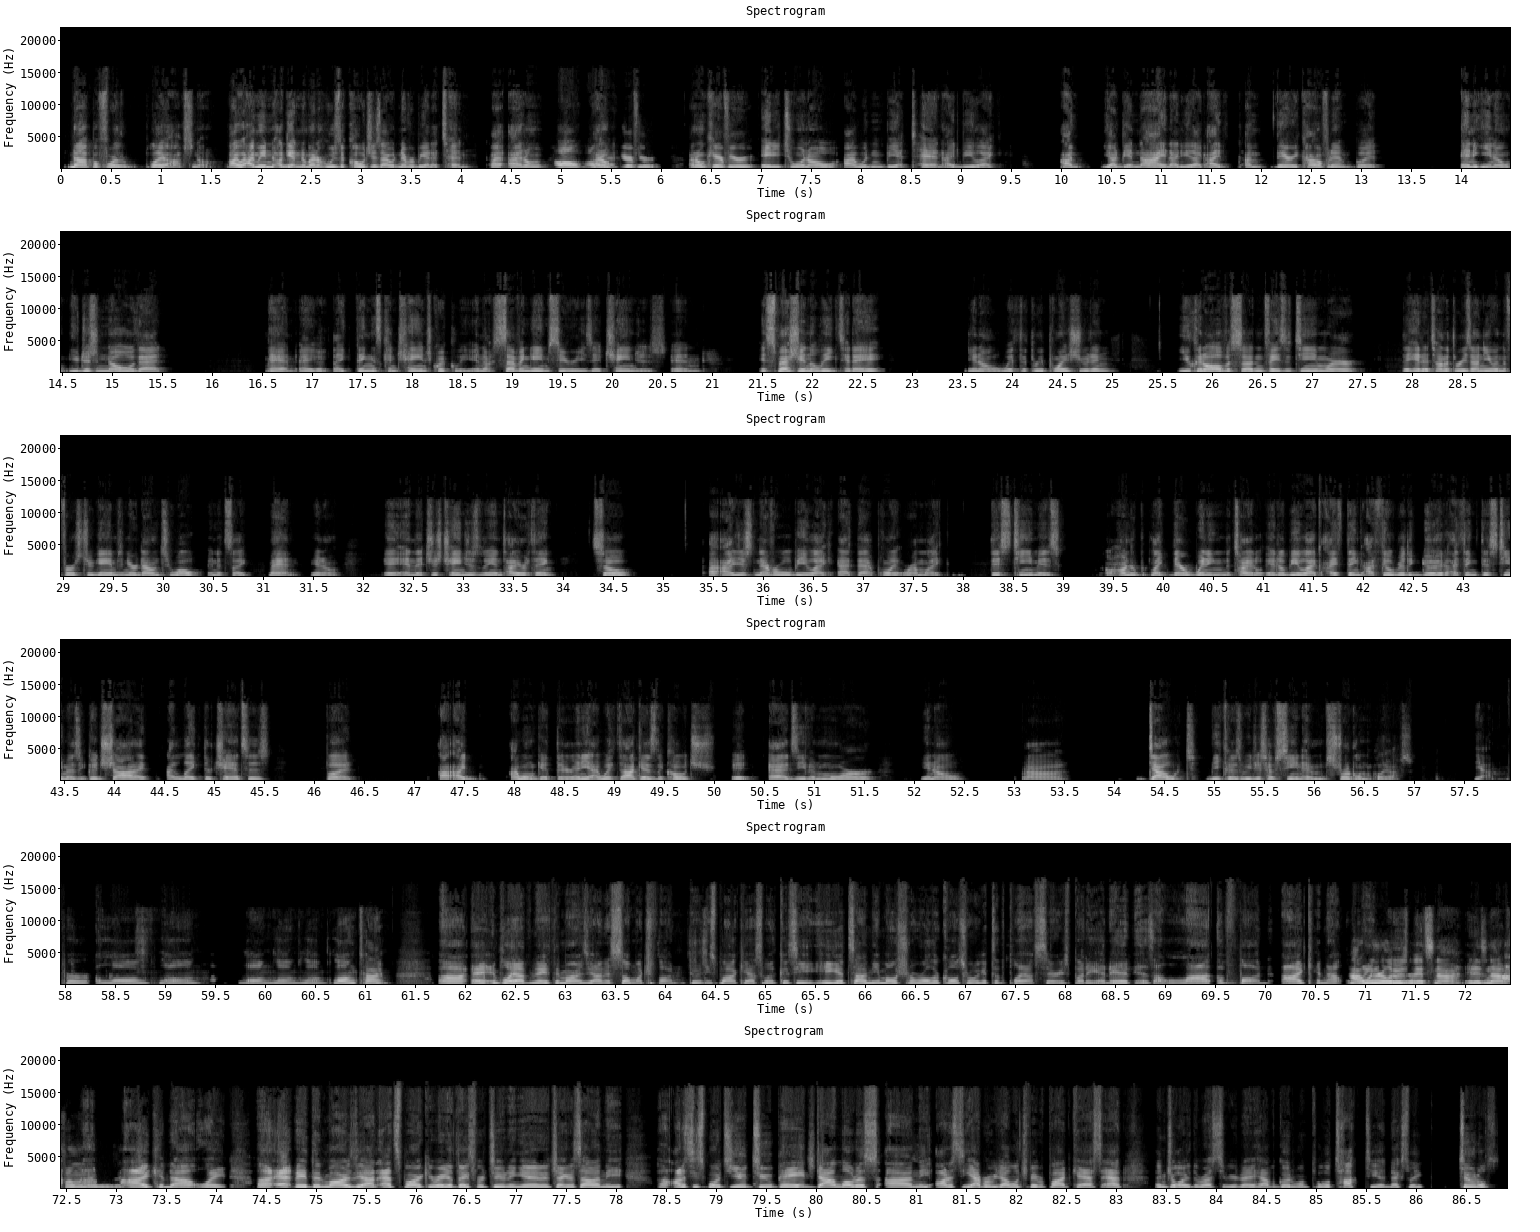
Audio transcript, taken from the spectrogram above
Not before the playoffs, no. I, I mean, again, no matter who's the coaches, I would never be at a 10. I, I don't Oh, okay. I don't care if you're I don't care if you're 82 and 0. I wouldn't be a 10. I'd be like I'm yeah, I'd be a 9. I'd be like I I'm very confident, but and you know, you just know that man, eh, like things can change quickly in a 7 game series, it changes and especially in the league today, you know, with the three-point shooting, you can all of a sudden face a team where they hit a ton of threes on you in the first two games and you're down 2-0 and it's like, man, you know, and, and that just changes the entire thing. So I, I just never will be like at that point where I'm like, this team is hundred like they're winning the title. It'll be like I think I feel really good. I think this team has a good shot. I I like their chances, but I I, I won't get there. And yeah, with Doc as the coach, it adds even more, you know, uh doubt because we just have seen him struggle in the playoffs. Yeah, for a long, long, long, long, long, long time. Uh, and playoff Nathan Marzion is so much fun doing these podcasts with because he he gets on the emotional roller coaster when we get to the playoff series, buddy, and it is a lot of fun. I cannot not wait. when they're losing. It's not. It is not fun when they're losing. I, cannot wait. Uh, at Nathan Marzion at Sparky Radio. Thanks for tuning in and checking us out on the uh, Audacy Sports YouTube page. Download us on the Audacy app or you download your favorite podcast app. Enjoy the rest of your day. Have a good one. We'll talk to you next week. Toodles.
